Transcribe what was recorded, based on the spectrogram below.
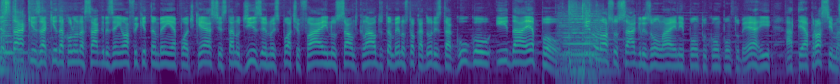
Destaques aqui da coluna Sagres em Off, que também é podcast, está no Deezer, no Spotify, no SoundCloud, também nos tocadores da Google e da Apple. E no nosso sagresonline.com.br. Até a próxima!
